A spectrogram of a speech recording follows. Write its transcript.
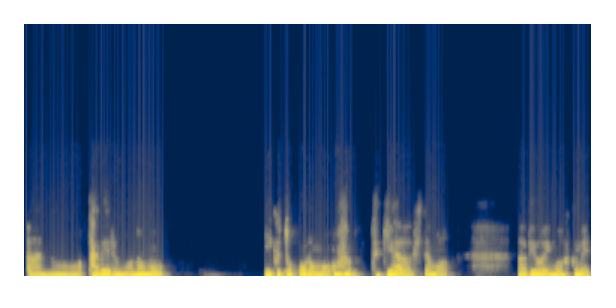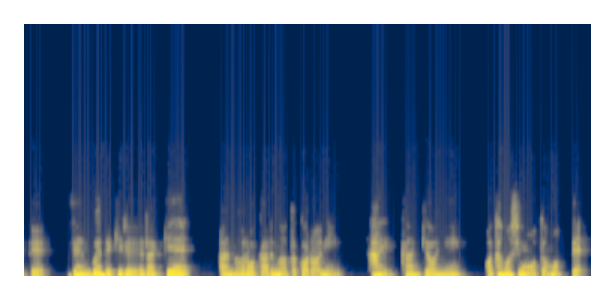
あの、食べるものも、行くところも、付き合う人も、まあ、病院も含めて、全部できるだけ、あの、ローカルのところに、はい、環境に、を楽しもうと思って、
